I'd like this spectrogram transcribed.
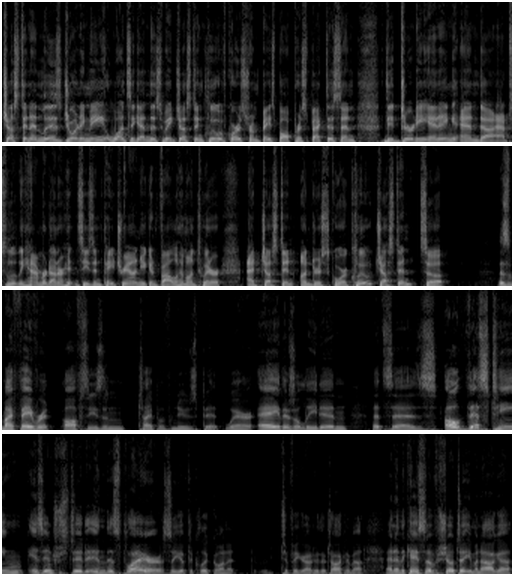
Justin and Liz joining me once again this week. Justin Klugh, of course, from Baseball Prospectus and the Dirty Inning, and uh, absolutely hammered on our Hitting Season Patreon. You can follow him on Twitter at Justin underscore Klugh. Justin, so This is my favorite off-season type of news bit where A, there's a lead in that says, "Oh, this team is interested in this player." So you have to click on it to figure out who they're talking about. And in the case of Shota Imanaga,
